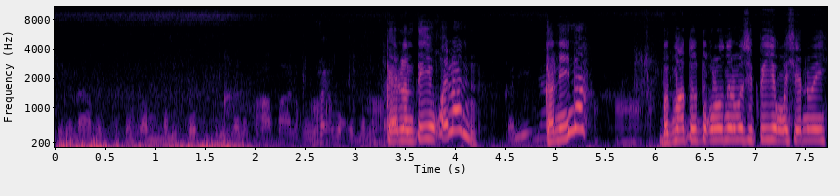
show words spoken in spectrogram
Sinadapit ko itong ambuntot. Hindi na nakahaba na kuha. Ewan ko mga kailan tiyo, kailan? kanina. Kanina. Ba't matutuklaw na naman si Piyong kasi ano eh?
